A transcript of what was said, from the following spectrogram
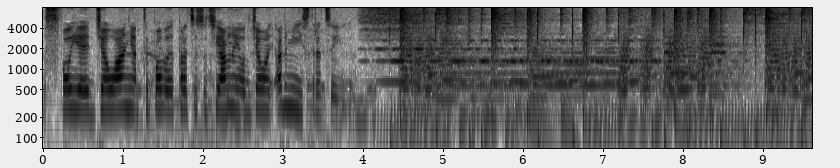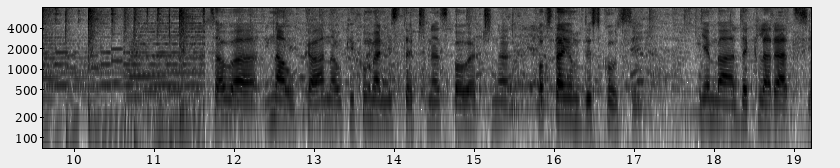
swoje działania typowe pracy socjalnej od działań administracyjnych. Cała nauka, nauki humanistyczne, społeczne powstają w dyskusji. Nie ma deklaracji,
